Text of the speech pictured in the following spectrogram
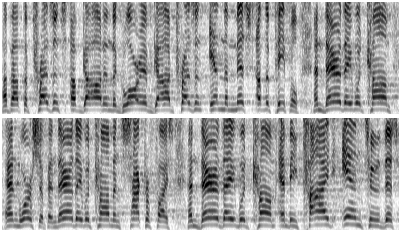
about the presence of God and the glory of God present in the midst of the people. And there they would come and worship, and there they would come and sacrifice, and there they would come and be tied into this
